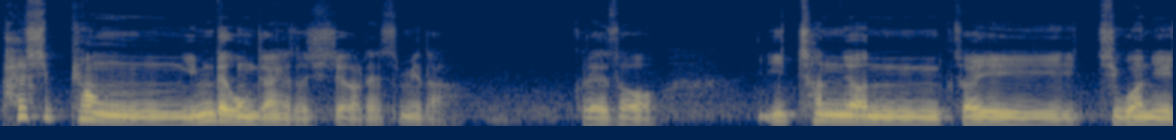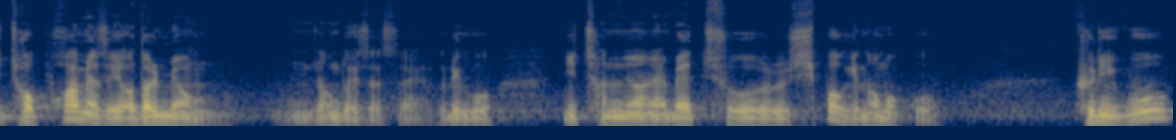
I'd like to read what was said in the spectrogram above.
80평 임대 공장에서 시작을 했습니다. 그래서 2000년 저희 직원이 저 포함해서 8명 정도 있었어요. 그리고 2000년에 매출 10억이 넘었고 그리고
